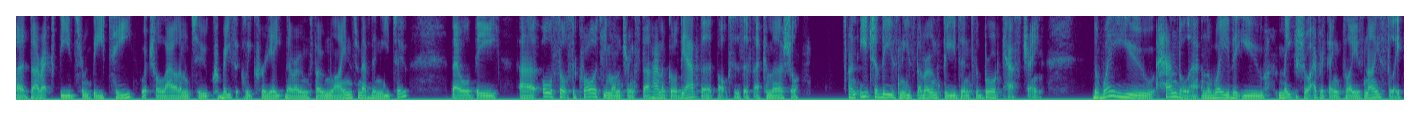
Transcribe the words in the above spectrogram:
uh, direct feeds from BT, which will allow them to cr- basically create their own phone lines whenever they need to. There will be uh, all sorts of quality monitoring stuff, and of course the advert boxes if they're commercial. And each of these needs their own feeds into the broadcast chain the way you handle that and the way that you make sure everything plays nicely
